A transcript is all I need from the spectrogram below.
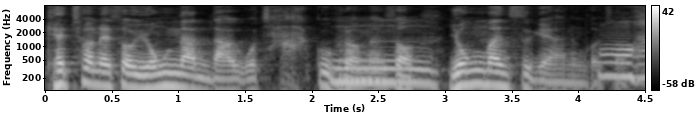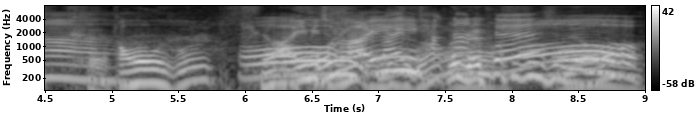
개천에서 욕 난다고 자꾸 그러면서 음. 욕만 쓰게 하는 거죠. 아. 어우, 이걸. 어, 라임이 장난 아니네, 라임이 이거. 장난 래퍼 아닌데? 수준이시네요. 어.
